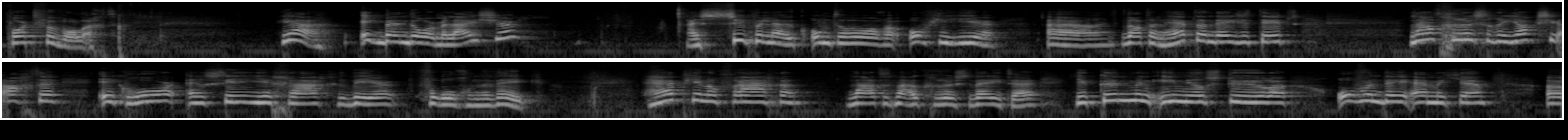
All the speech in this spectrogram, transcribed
wordt verwolgd. Ja, ik ben door mijn lijstje. Super leuk om te horen of je hier uh, wat aan hebt aan deze tips. Laat gerust een reactie achter. Ik hoor en zie je graag weer volgende week. Heb je nog vragen? Laat het mij ook gerust weten. Je kunt me een e-mail sturen of een DM'tje. Uh,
